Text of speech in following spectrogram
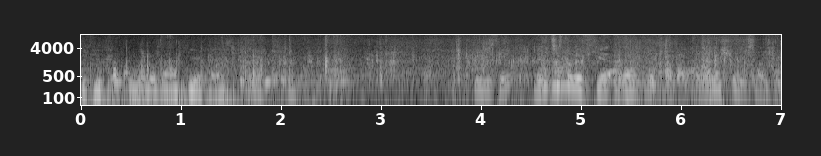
if you come a little back here, guys. Did you see it? Yeah, just a little here. I want to look about. I want to show you something.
